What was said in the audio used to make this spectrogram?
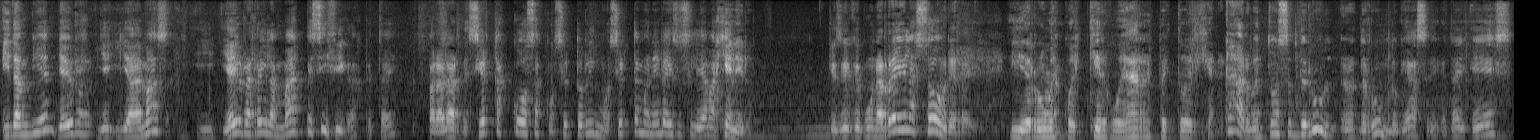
Y también, y, hay otras- y, y además, y, y hay otras reglas más específicas, ¿cachai? Para hablar de ciertas cosas con cierto ritmo, de cierta manera, y eso se le llama género. Que es que es una regla sobre regla. Y The Room es cualquier weá respecto del género. Claro, entonces The, Rule, eh, The Room lo que hace es...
